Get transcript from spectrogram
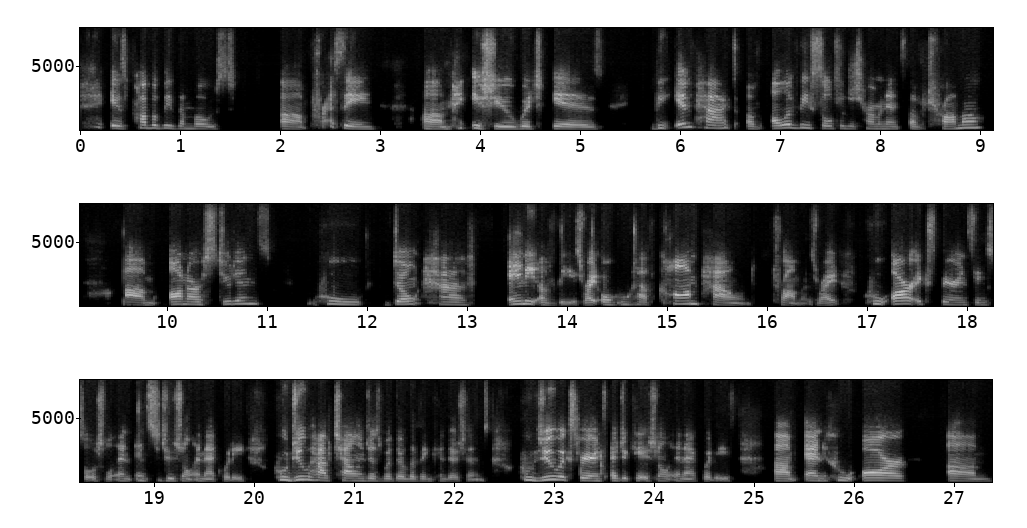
is probably the most uh, pressing um, issue, which is the impact of all of these social determinants of trauma um, on our students who don't have any of these, right? Or who have compound traumas, right? Who are experiencing social and institutional inequity, who do have challenges with their living conditions, who do experience educational inequities, um, and who are um,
